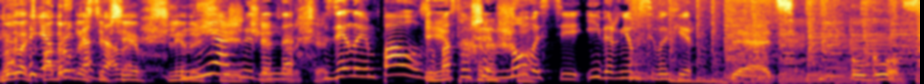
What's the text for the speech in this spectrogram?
Ну, давайте подробности. Все в Неожиданно. четверти. Сделаем паузу, И послушаем хорошо. новости и вернемся в эфир. «Пять углов».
